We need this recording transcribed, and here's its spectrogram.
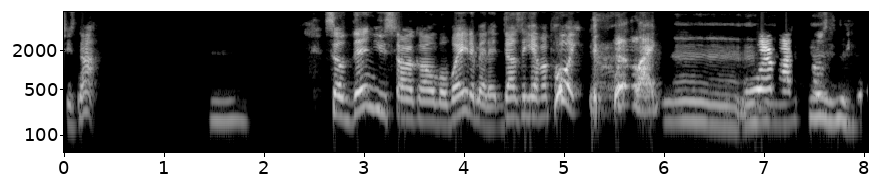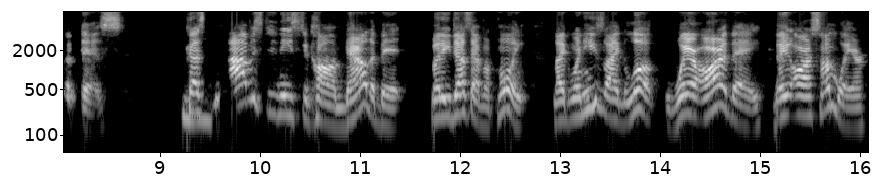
She's not. Hmm. So then you start going, well, wait a minute, does he have a point? like, Hmm. where am I supposed to do with this? Because he obviously needs to calm down a bit, but he does have a point. Like when he's like, look, where are they? They are somewhere.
